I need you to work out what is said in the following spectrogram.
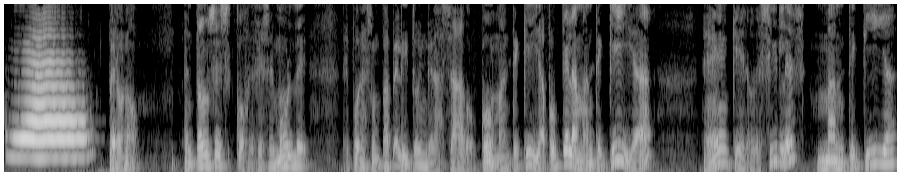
Pero no. Entonces coges ese molde, le pones un papelito engrasado con mantequilla, porque la mantequilla, eh, quiero decirles, mantequilla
